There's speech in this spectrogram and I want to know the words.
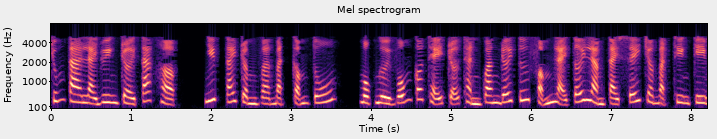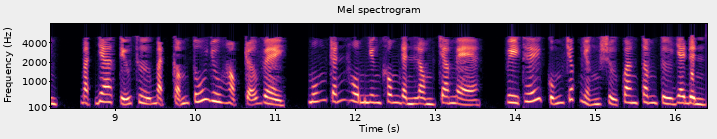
chúng ta là duyên trời tác hợp, nhiếp tái trầm và bạch cẩm tú, một người vốn có thể trở thành quan đới tứ phẩm lại tới làm tài xế cho bạch thiên kim, bạch gia tiểu thư bạch cẩm tú du học trở về, muốn tránh hôn nhưng không đành lòng cha mẹ, vì thế cũng chấp nhận sự quan tâm từ gia đình,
